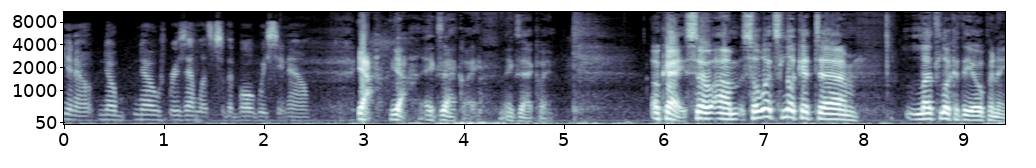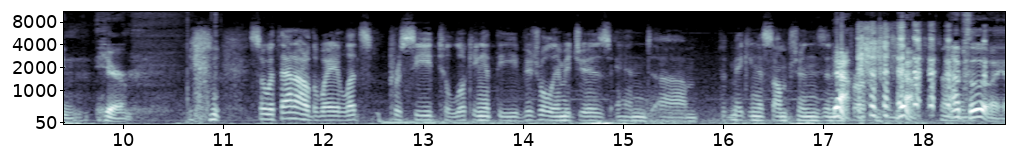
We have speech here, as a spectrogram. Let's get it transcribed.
you know no no resemblance to the Bolg we see now. Yeah, yeah, exactly, exactly. Okay, so um, so let's look at um, let's look at the opening here. So with that out of the way, let's proceed to looking at the visual images and um, making assumptions and Yeah, inferences. yeah, absolutely.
